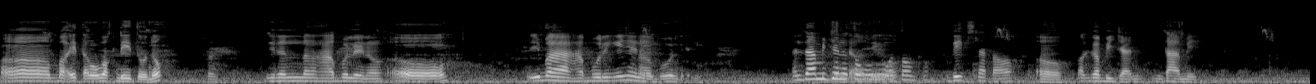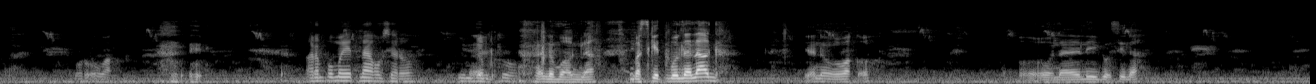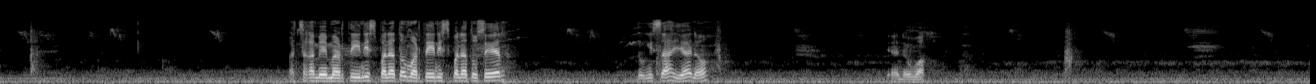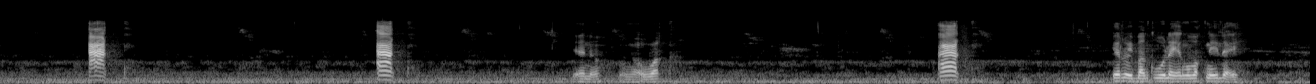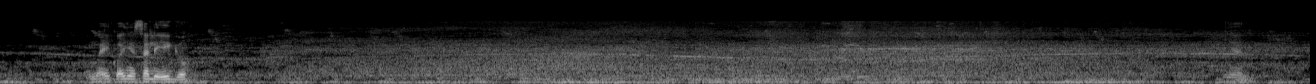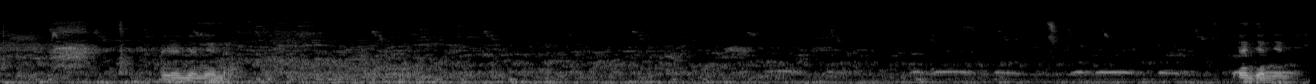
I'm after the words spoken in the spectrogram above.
Ah, bait ang uwak dito, no? Hindi na nang habol eh, no? Oo. Di ba, habulin ka yan eh. Habulin. Ang dami dyan na Ang itong dami, oh. dates na to. Oo. Paggabi dyan, ang dami. Puro uwak. Parang pumayat na ako, sir, oh. Yung belt ko. Lumuwag na. Basketball na lag. Yan ang uwak, oh. Oo, naliligo sila. At saka may Martinez pala to. Martinez pala to, sir. Itong isa, yan, oh. Yan, uwak. Ak! Ak! Yan, oh, mga uwak. Ak! Pero ibang kulay ang uwak nila eh. Maikuan yung sa liig oh. Yan. Ayan, yan, yan. oh. Yan, yan, yan.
